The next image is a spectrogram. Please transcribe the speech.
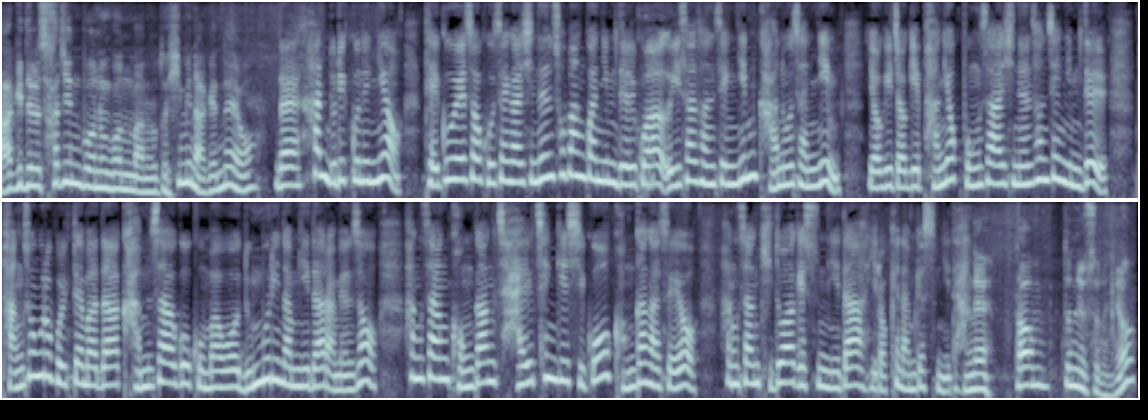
아기들 사진 보는 것만으로도 힘이 나겠네요. 네, 한 누리꾼은요, 대구에서 고생하시는 소방관님들과 의사 선생님, 간호사님, 여기저기 방역 봉사하시는 선생님들, 방송으로 볼 때마다 감사하고 고마워 눈물이 납니다. 라면서 항상 건강 잘 챙기시고 건강하세요. 항상 기도하겠습니다. 이렇게 남겼습니다. 네. 다음 뜬 뉴스는요.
